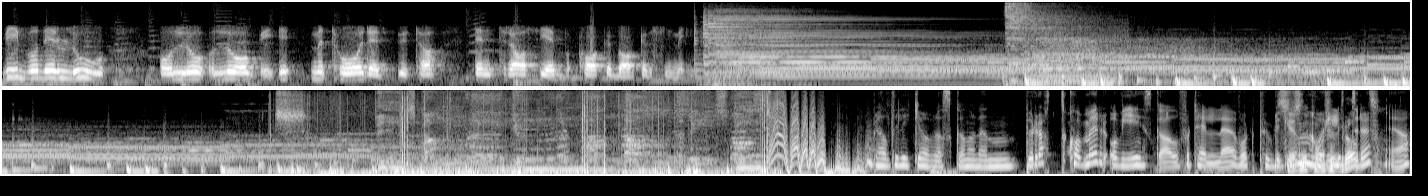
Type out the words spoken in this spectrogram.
Vi både lo og lå, med tårer ut av den trasige kakebakelsen min. Blir alltid like overraska når den brått kommer, og vi skal fortelle vårt publikum, våre lyttere Ja.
